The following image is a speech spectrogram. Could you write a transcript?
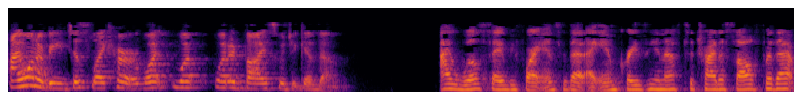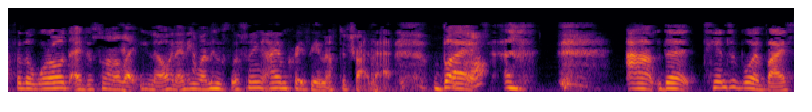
I want to be just like her. What, what, what advice would you give them? I will say before I answer that, I am crazy enough to try to solve for that for the world. I just want to let you know, and anyone who's listening, I am crazy enough to try that. But um, the tangible advice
